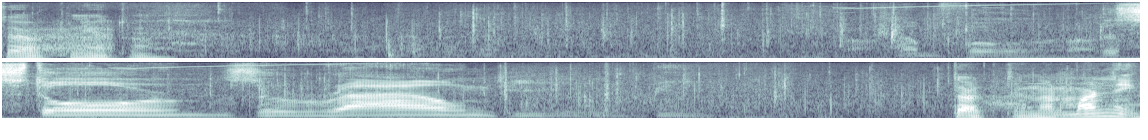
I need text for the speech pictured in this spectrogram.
Так, нету. Так, ты нормальный?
